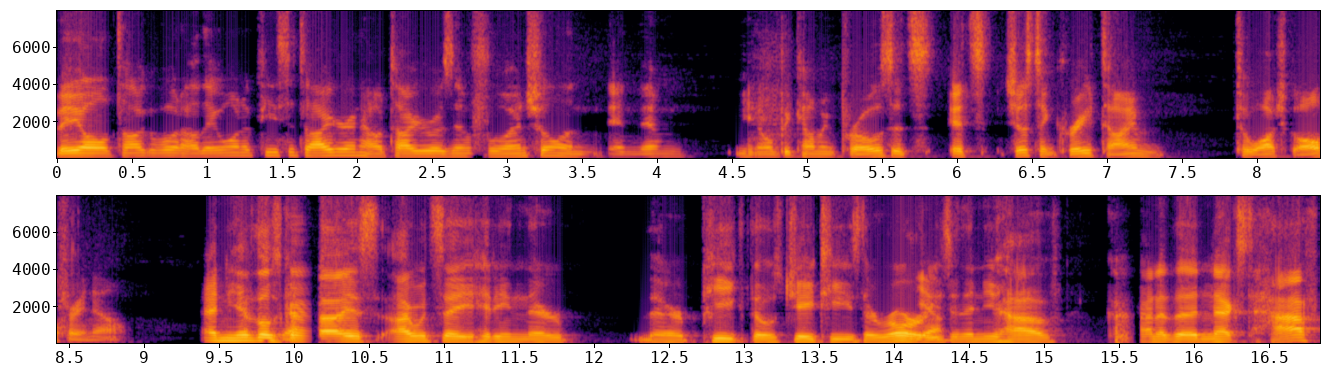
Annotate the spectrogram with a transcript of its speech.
they all talk about how they want a piece of Tiger and how Tiger was influential and in them, you know, becoming pros. It's it's just a great time to watch golf right now. And you have those Yeah. guys, I would say, hitting their their peak, those JTs, their Rorys, and then you have kind of the next half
